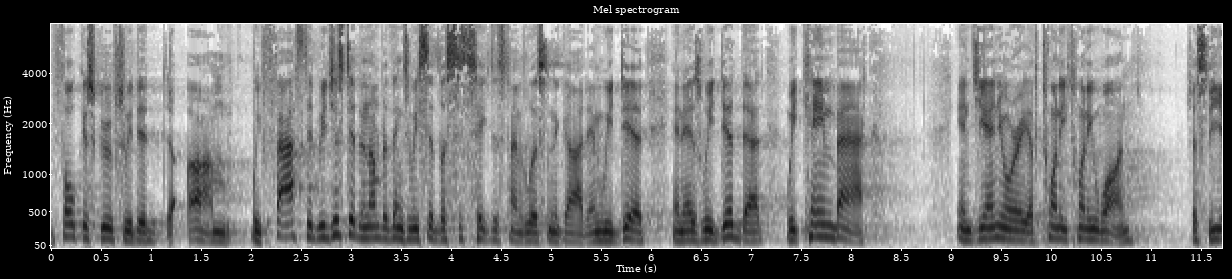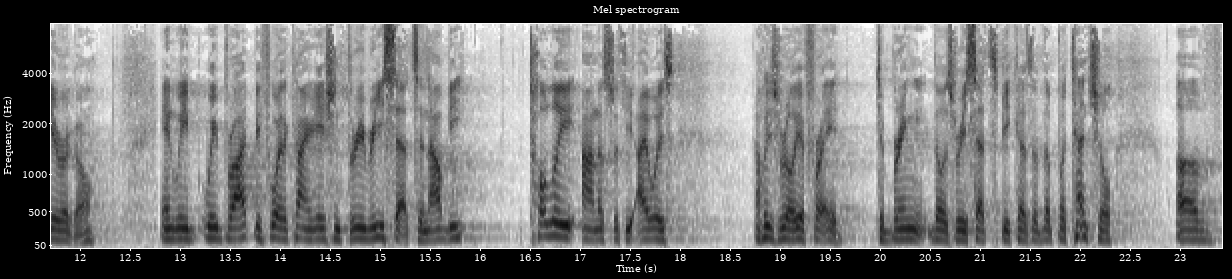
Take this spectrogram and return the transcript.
focus groups, we did, um, we fasted, we just did a number of things. We said, let's just take this time to listen to God, and we did. And as we did that, we came back in January of 2021, just a year ago, and we, we brought before the congregation three resets. And I'll be totally honest with you, I was, I was really afraid to bring those resets because of the potential of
